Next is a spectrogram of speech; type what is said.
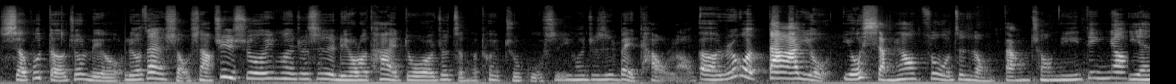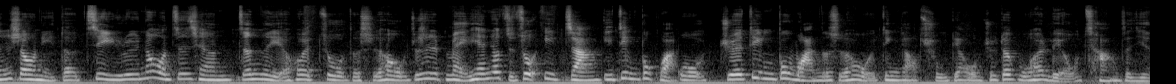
舍不得就留留在手上。据说因为就是留了太多了，就整个退出股市，因为就是被套牢。呃，如果大家有有想要做这种当冲，你一定要严守你的纪律。那我之前真的也会做的时候，我就是每天就只做一张，一定不管。我决定不玩的时候，我一定要出掉，我绝对不会留仓这件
